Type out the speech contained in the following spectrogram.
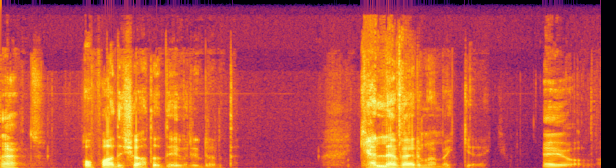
Evet. O padişah da devrilirdi. Kelle vermemek gerek. Eyvallah.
